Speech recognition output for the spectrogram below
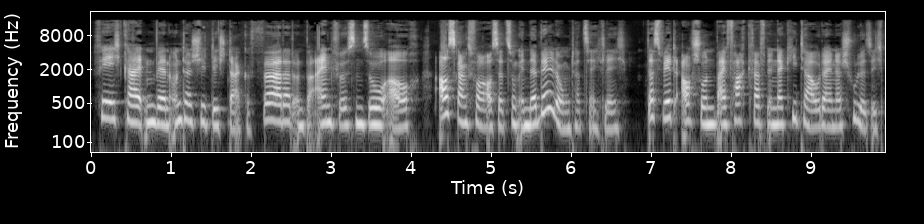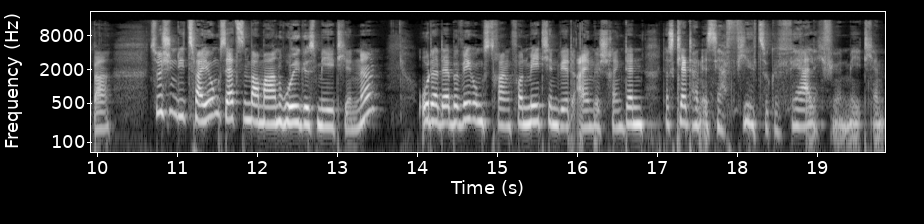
Fähigkeiten werden unterschiedlich stark gefördert und beeinflussen so auch Ausgangsvoraussetzungen in der Bildung tatsächlich. Das wird auch schon bei Fachkräften in der Kita oder in der Schule sichtbar. Zwischen die zwei Jungs setzen wir mal ein ruhiges Mädchen, ne? Oder der Bewegungsdrang von Mädchen wird eingeschränkt, denn das Klettern ist ja viel zu gefährlich für ein Mädchen.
